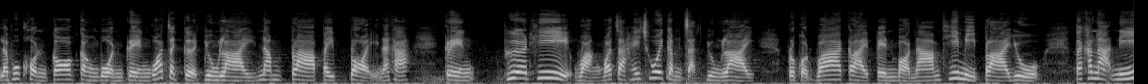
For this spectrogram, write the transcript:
และผู้คนก็กังวลเกรงว่าจะเกิดยุงลายนำปลาไปปล่อยนะคะ เกรง เพื่อที่หวังว่าจะให้ช่วยกำจัดยุงลาย ปรากฏว่ากลายเป็นบ่อน้ำที่มีปลาอยู่ แต่ขณะนี้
